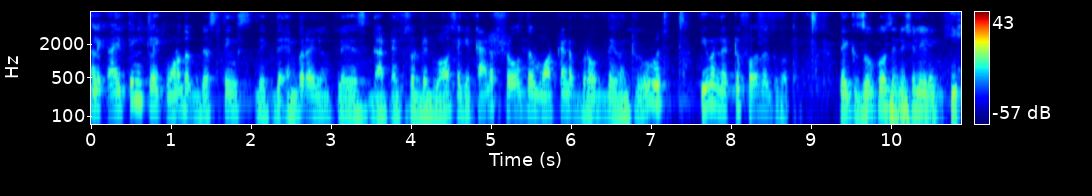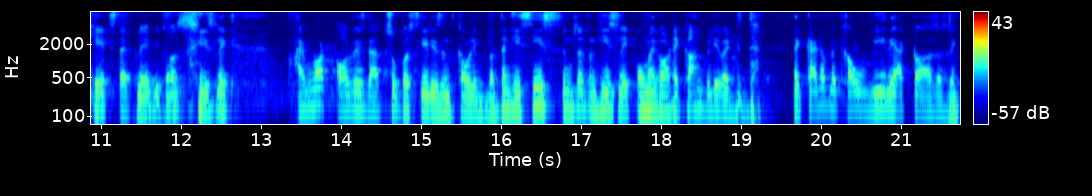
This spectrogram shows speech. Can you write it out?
like I think like one of the best things like the Ember Island players that episode did was like it kind of showed them what kind of growth they went through, which even led to further growth. Like Zuko's initially like he hates that play because he's like I'm not always that super serious in scowling, but then he sees himself and he's like, oh my god, I can't believe I did that. Like kind of like how we react to ourselves. Like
